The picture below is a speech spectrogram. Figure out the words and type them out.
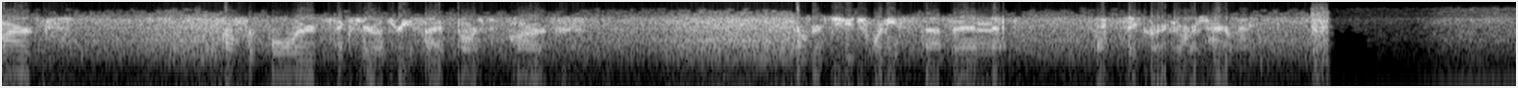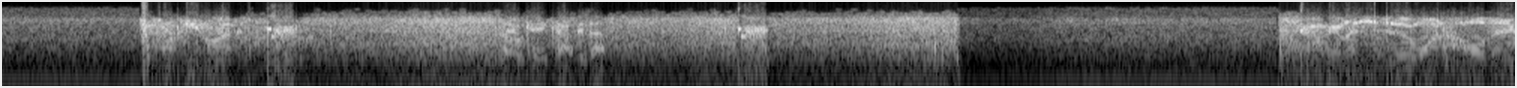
Marks, off of 6035 North Marks, number 227, at Sacred and Retirement. Parking lot. Okay, copy that. Copy, I'm listening to the one holding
